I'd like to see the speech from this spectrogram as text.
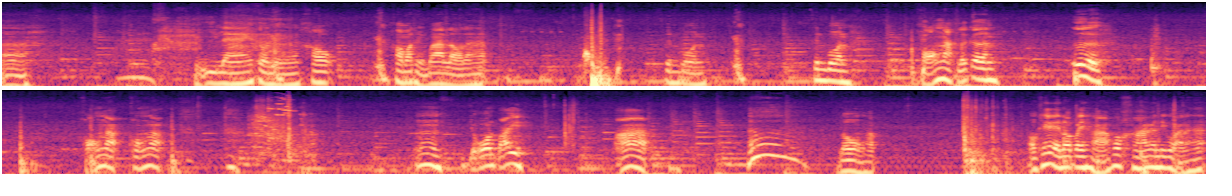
อ่าอีแรงตัวหนึ่งเข้าเข้ามาถึงบ้านเราแล้วฮะขึ้นบน ขึ้นบน ของหนักเหลือเกิน เออ ของหนัก ของหนัก อืมโยนไปป้าบโล่งครับ โอเค เราไปหาพ่อค้ากันดีกว่านะฮะ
